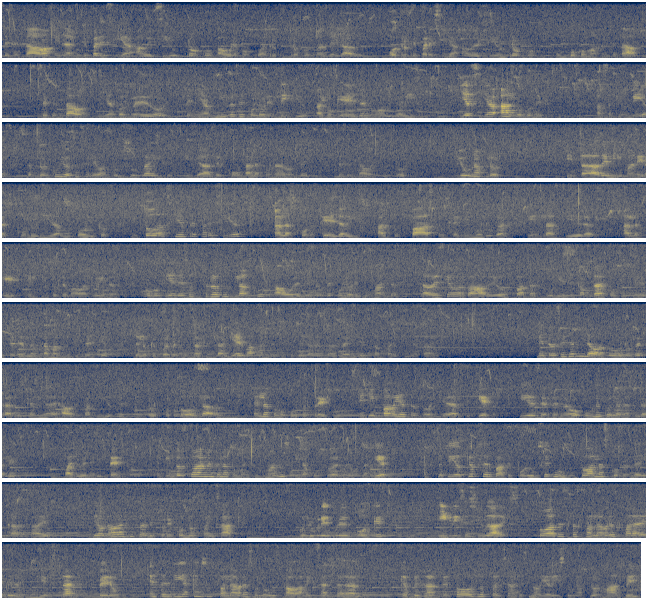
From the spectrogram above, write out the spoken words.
se sentaba en algo que parecía haber sido un tronco, ahora con cuatro troncos más delgados, otro que parecía haber sido un tronco un poco más enchetado. Se sentaba y a su alrededor tenía miles de colores líquidos, algo que ella no había visto, y hacía algo con eso. Hasta que un día la flor curiosa se levantó sus raíces y se acercó a la zona donde se sentaba el pintor. Vio una flor pintada de mil maneras, colorida, bucólica, y todas siempre parecidas a las cosas que ella visto, altos pastos, el mismo lugar sin las piedras a las que el pintor llamaba ruinas, como si en esos trozos blancos, ahora llenos de colores y manchas, la bestia barbada de dos patas pudiese captar o quisiera tener la, magnificencia de lo que fue reposarse en la hierba antes de que llegaran las bestias tan parecidas a él. Mientras ella miraba todos los retratos que había dejado esparcidos el escritor por todos lados, él la tomó por sorpresa. Ella impávida trató de quedarse quieta y de ser de nuevo una con la naturaleza. Falló en el intento. El pintor suavemente la tomó en sus manos y la puso de nuevo en la tierra. Le pidió que observase por un segundo todas las cosas dedicadas a él. Le hablaba de su trayectoria con los paisajes, con lúgubres bosques y grises ciudades, Todas estas palabras para ella eran muy extrañas, pero entendía que en sus palabras solo buscaba exaltar algo, que a pesar de todos los paisajes no había visto una flor más bella.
